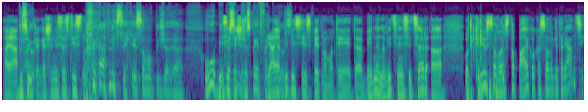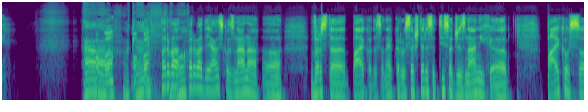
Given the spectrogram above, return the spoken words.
A ja, Da si- pa, ga še nisem stisnil. Ja, nisi, kaj samo piše. Ja. Uh, BBC Mislim, še- že spet, Ja, ja. BBC, spet imamo te, te bedne novice in sicer uh, odkrili so vrsto pajkov, ki so vegetarijanci. Ah, Opa, okay. opa. Prva, Slabo. prva dejansko znana uh, vrsta pajkov, da so ne, kar vseh 40 tisoč znanih uh, pajkov so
